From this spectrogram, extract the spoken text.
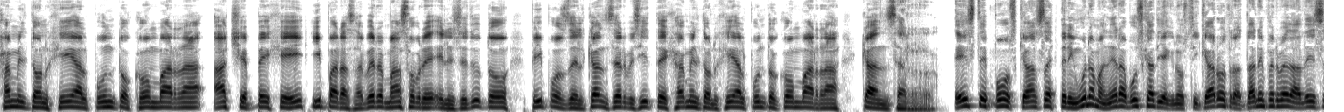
hamiltongeal.com barra HPG y para saber más sobre el Instituto Pipos del Cáncer, visite hamiltongeal.com barra cáncer. Este podcast de ninguna manera busca diagnosticar o tratar enfermedades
